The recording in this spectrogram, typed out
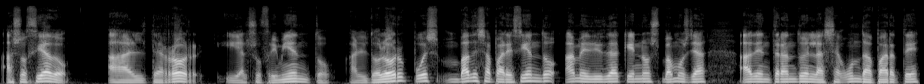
asociado al terror y al sufrimiento, al dolor, pues va desapareciendo a medida que nos vamos ya adentrando en la segunda parte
